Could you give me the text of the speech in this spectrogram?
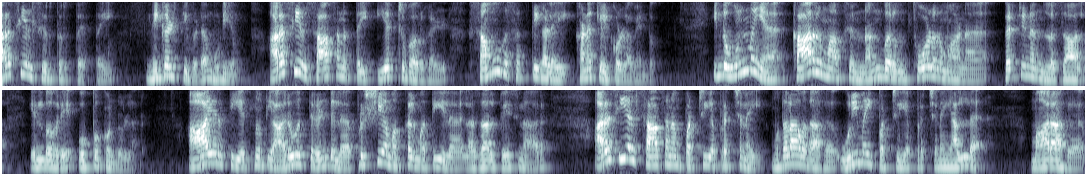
அரசியல் சீர்திருத்தத்தை நிகழ்த்திவிட முடியும்? அரசியல் சாசனத்தை இயற்றுபவர்கள் சமூக சக்திகளை கணக்கில் கொள்ள வேண்டும். இந்த உண்மையை கார்ல் மார்க்ஸின் நண்பரும் தோழருமான பெர்டினன் லசால் என்பவரே ஒப்புக்கொண்டுள்ளார். ஆயிரத்தி எட்நூற்றி அறுபத்தி ரெண்டில் பிரிஷிய மக்கள் மத்தியில் லசால் பேசினார் அரசியல் சாசனம் பற்றிய பிரச்சனை முதலாவதாக உரிமை பற்றிய பிரச்சனை அல்ல மாறாக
